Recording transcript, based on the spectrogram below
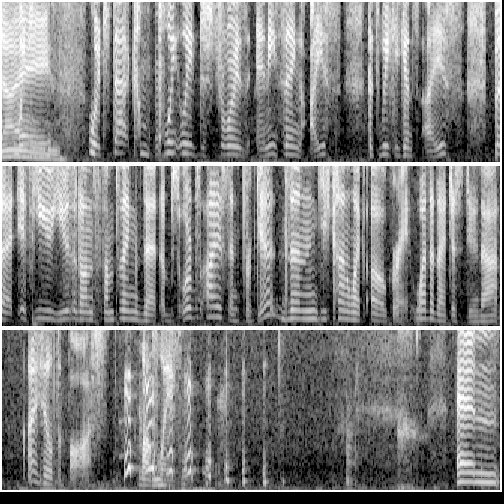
nice. which that completely destroys anything ice that's weak against ice. But if you use it on something that absorbs ice and forget, then you kind of like, oh great, why did I just do that? I healed the boss. Lovely. And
